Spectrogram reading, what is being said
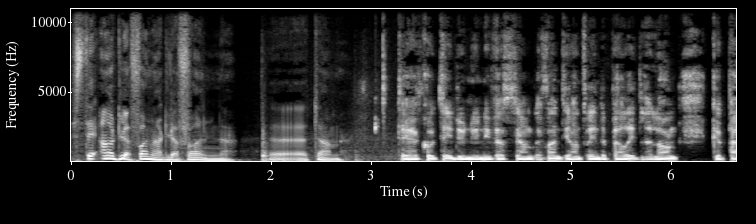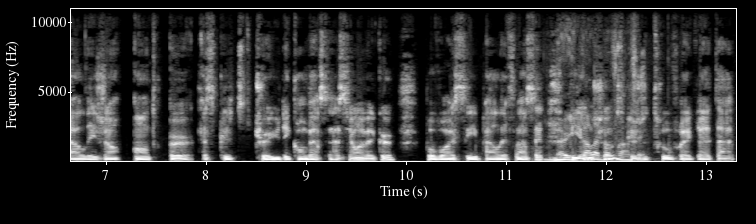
C'était anglophone, anglophone, euh, Tom. Tu es à côté d'une université anglophone, tu es en train de parler de la langue que parlent les gens entre eux. Est-ce que tu as eu des conversations avec eux pour voir s'ils parlaient français? Ben, il y a une chose que je trouve regrettable.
